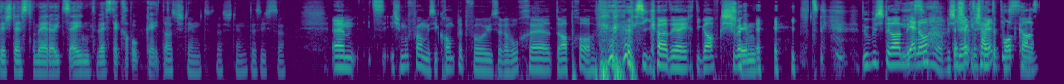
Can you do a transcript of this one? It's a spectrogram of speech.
ist, desto mehr reut es ein, wenn es dann kaputt geht. Das stimmt, das stimmt, das ist so. Ähm, jetzt ist mir aufgefallen, wir sind komplett von unserer Woche dran gekommen. wir sind gerade richtig abgeschwemmt. Du bist dran. Ja, noch. gewesen, Bist Das, du ist- das wirklich ist halt der gewesen? Podcast.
